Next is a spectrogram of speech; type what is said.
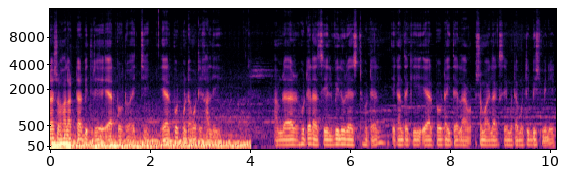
আমরা সকাল আটটার ভিতরে এয়ারপোর্টও আইছি। এয়ারপোর্ট মোটামুটি খালি। আমরা হোটেল আছিল ভিলু রেস্ট হোটেল এখান থেকে এয়ারপোর্ট আইতে সময় লাগছে মোটামুটি বিশ মিনিট।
